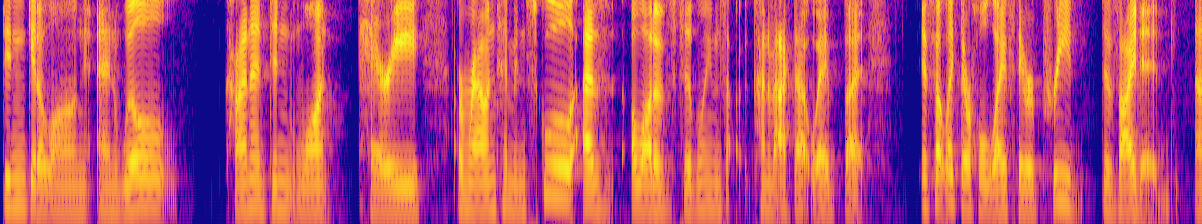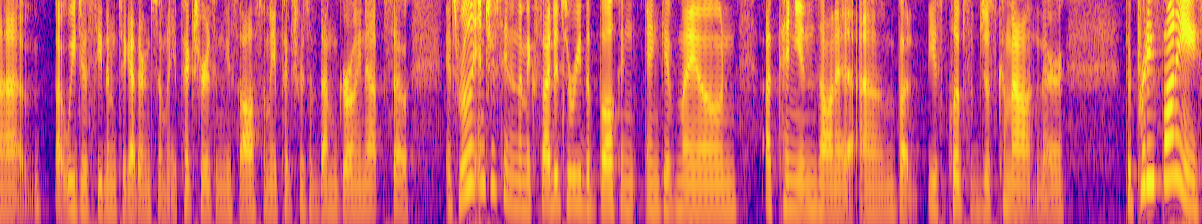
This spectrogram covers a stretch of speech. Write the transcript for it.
didn't get along, and Will kind of didn't want Harry around him in school, as a lot of siblings kind of act that way. But it felt like their whole life they were pretty divided. Um, but we just see them together in so many pictures, and we saw so many pictures of them growing up. So it's really interesting, and I'm excited to read the book and, and give my own opinions on it. Um, but these clips have just come out, and they're they're pretty funny,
